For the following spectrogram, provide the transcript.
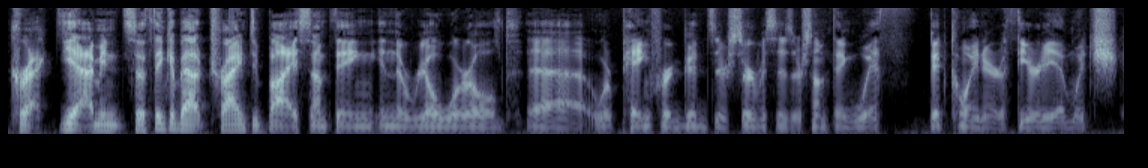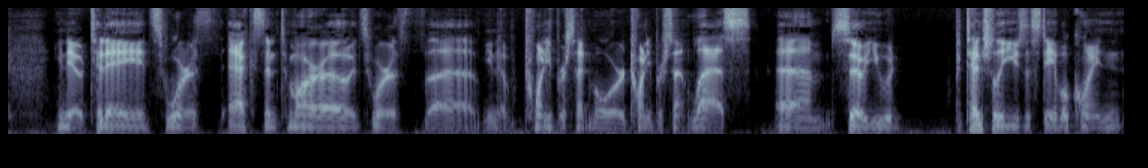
Correct. Yeah. I mean, so think about trying to buy something in the real world uh, or paying for goods or services or something with Bitcoin or Ethereum, which, you know, today it's worth X and tomorrow it's worth, uh, you know, 20% more, 20% less. Um, so you would potentially use a stable coin,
